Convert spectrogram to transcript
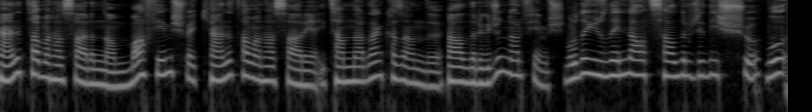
kendi taban hasarından buff yemiş ve kendi taban hasarıya itemlerden kazandığı saldırı gücü nerf yemiş. Burada %56 saldırı gücü değil şu. Bu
